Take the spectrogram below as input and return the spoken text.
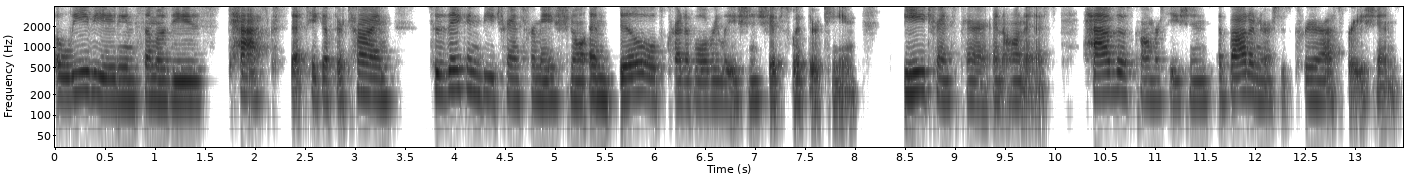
alleviating some of these tasks that take up their time so they can be transformational and build credible relationships with their team. Be transparent and honest. Have those conversations about a nurse's career aspirations,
